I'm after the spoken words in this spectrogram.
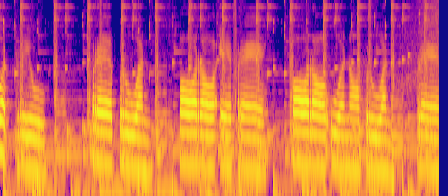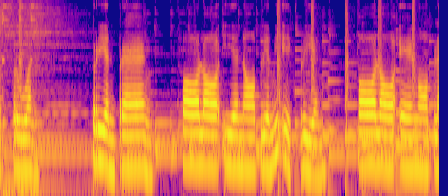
วดเร็ว แปรปรวน ปอรอแอแปร ปอรออัวนอปรวน แปรปรวน เปลี่ยนแปลง ปอลอเอียนอเปลี่ยนมิเอกเปลี่ยน ปอลอแองอแปล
